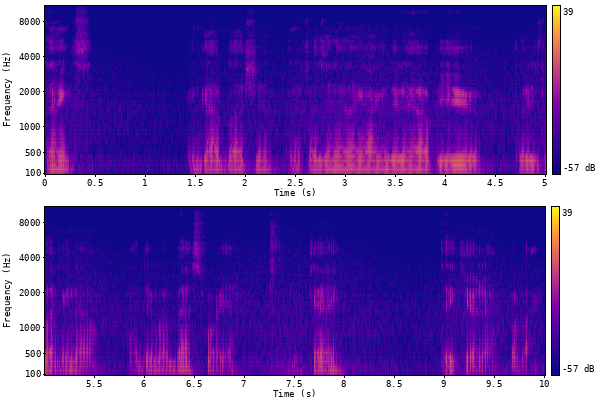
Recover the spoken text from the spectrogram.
Thanks, and God bless you. And if there's anything I can do to help you, please let me know. I'll do my best for you. Okay? Take care now. Bye-bye.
